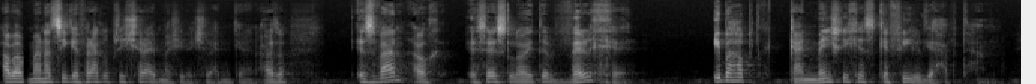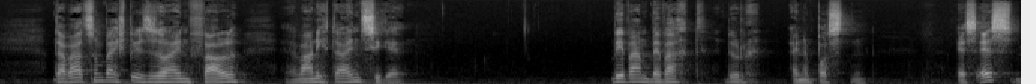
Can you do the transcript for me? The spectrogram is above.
aber man hat sie gefragt, ob sie Schreibmaschine schreiben können. Also es waren auch SS-Leute, welche überhaupt kein menschliches Gefühl gehabt haben. Da war zum Beispiel so ein Fall, war nicht der einzige. Wir waren bewacht durch einen Posten SS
